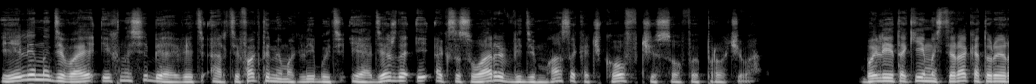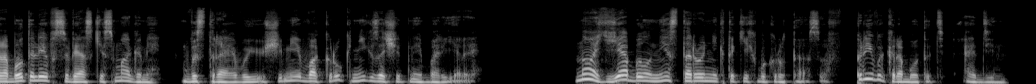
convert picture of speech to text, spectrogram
Или надевая их на себя, ведь артефактами могли быть и одежда, и аксессуары в виде масок, очков, часов и прочего. Были и такие мастера, которые работали в связке с магами, выстраивающими вокруг них защитные барьеры. Но я был не сторонник таких выкрутасов, привык работать один.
